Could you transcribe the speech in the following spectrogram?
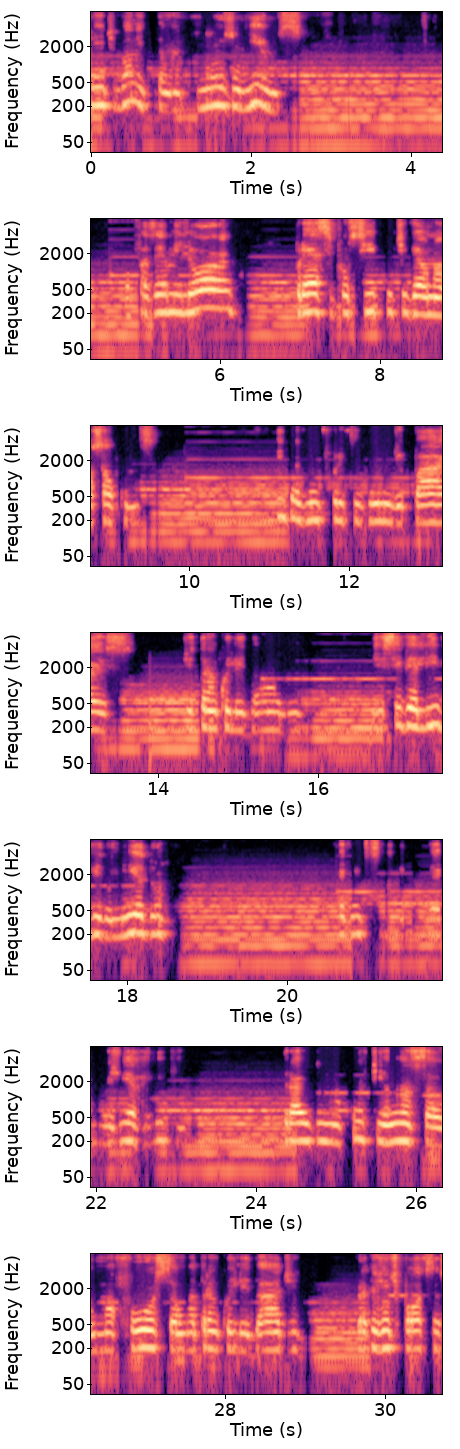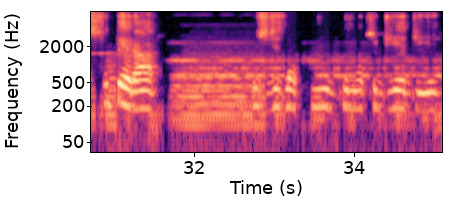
Gente, vamos então nos unirmos para fazer a melhor prece possível que tiver ao nosso alcance. Muita gente precisando de paz, de tranquilidade, de se ver livre do medo. A gente sabe que a energia reiki traz uma confiança, uma força, uma tranquilidade para que a gente possa superar os desafios do nosso dia a dia.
